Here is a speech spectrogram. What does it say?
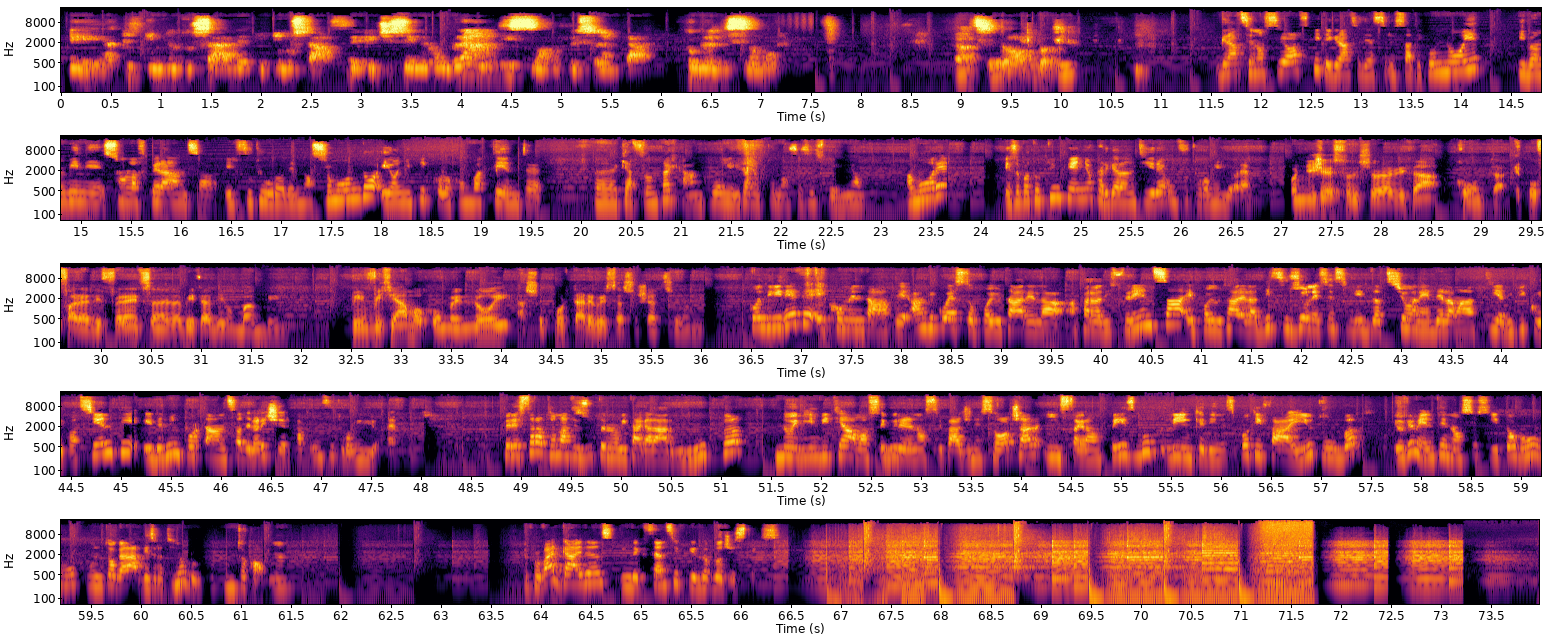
e a tutto il dottor Sade, a tutto lo staff che ci segue con grandissima professionalità, con grandissimo amore. Grazie. Top. Grazie ai nostri ospiti, grazie di essere stati con noi. I bambini sono la speranza e il futuro del nostro mondo e ogni piccolo combattente eh, che affronta il cancro merita tutto il nostro sostegno, amore e soprattutto impegno per garantire un futuro migliore. Ogni gesto di solidarietà conta e può fare la differenza nella vita di un bambino. Vi invitiamo come noi a supportare queste associazioni. Condividete e commentate, anche questo può aiutare la, a fare la differenza e può aiutare la diffusione e sensibilizzazione della malattia di piccoli pazienti e dell'importanza della ricerca per un futuro migliore. Per restare aggiornati su tutte le novità Galardi Group, noi vi invitiamo a seguire le nostre pagine social, Instagram, Facebook, LinkedIn, Spotify, YouTube e ovviamente il nostro sito www.galardi-group.com. We provide guidance in the extensive field of logistics.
